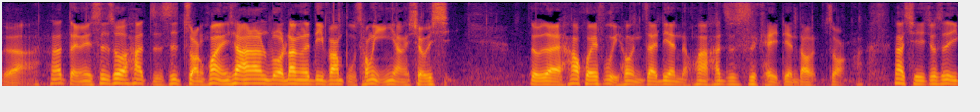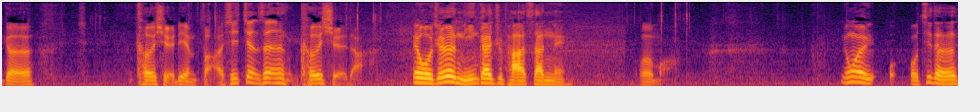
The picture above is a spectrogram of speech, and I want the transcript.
对啊？那等于是说，它只是转换一下，让如果让那个地方补充营养休息，对不对？它恢复以后你再练的话，它就是可以练到很壮啊。那其实就是一个科学练法，其实健身很科学的。哎，我觉得你应该去爬山呢。为什么？因为我我记得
